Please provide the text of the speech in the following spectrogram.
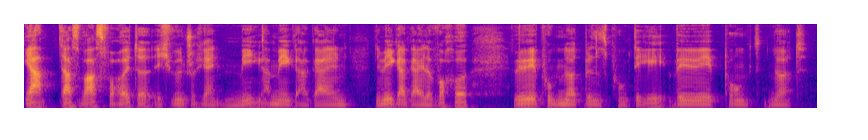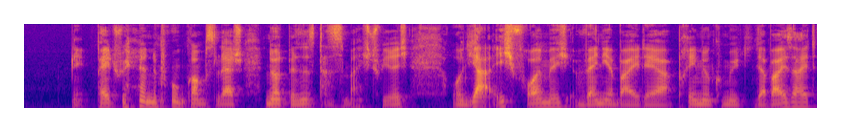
Ja, das war's für heute. Ich wünsche euch einen mega, mega geilen, eine mega geile Woche. www.nerdbusiness.de www.nerd nee, patreon.com slash nerdbusiness, das ist immer echt schwierig. Und ja, ich freue mich, wenn ihr bei der Premium Community dabei seid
